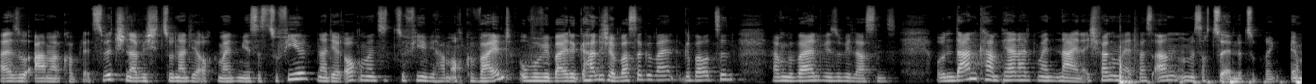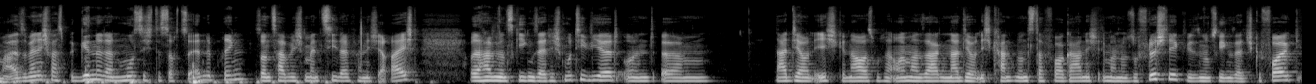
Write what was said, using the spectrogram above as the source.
Also einmal komplett switchen, habe ich zu Nadja auch gemeint, mir ist es zu viel. Nadja hat auch gemeint, es ist zu viel. Wir haben auch geweint, obwohl wir beide gar nicht am Wasser geweint, gebaut sind. Haben geweint, wir so, wir lassen's. Und dann kam Perla hat gemeint, nein, ich fange mal etwas an, um es auch zu Ende zu bringen. Immer. Also wenn ich was beginne, dann muss ich das auch zu Ende bringen. Sonst habe ich mein Ziel einfach nicht erreicht. Und dann haben wir uns gegenseitig motiviert und ähm, Nadja und ich, genau, das muss man auch immer sagen, Nadja und ich kannten uns davor gar nicht immer nur so flüchtig. Wir sind uns gegenseitig gefolgt.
